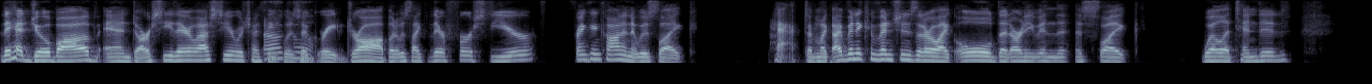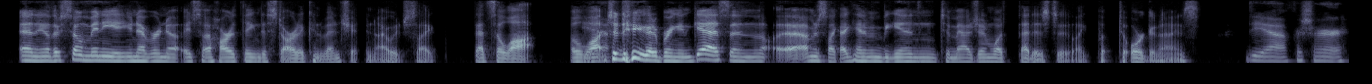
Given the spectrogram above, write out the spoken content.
they had Joe Bob and Darcy there last year, which I think Oh, was a great draw. But it was like their first year FrankenCon, and it was like packed. I'm like, I've been at conventions that are like old that aren't even this like well attended. And you know, there's so many you never know. It's a hard thing to start a convention. I was just like that's a lot. A lot to do. You got to bring in guests and uh, I'm just like I can't even begin to imagine what that is to like put to organize. yeah, for sure.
